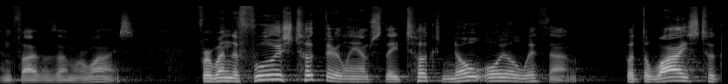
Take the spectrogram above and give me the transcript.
and five of them were wise. For when the foolish took their lamps, they took no oil with them, but the wise took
